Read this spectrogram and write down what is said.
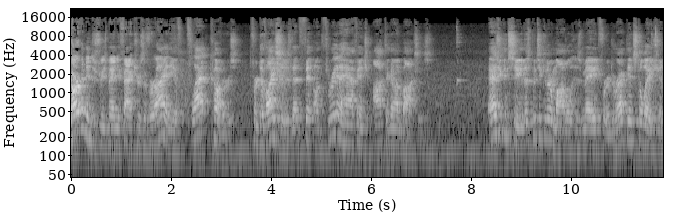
Garvin Industries manufactures a variety of flat covers for devices that fit on 3.5 inch octagon boxes. As you can see, this particular model is made for a direct installation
